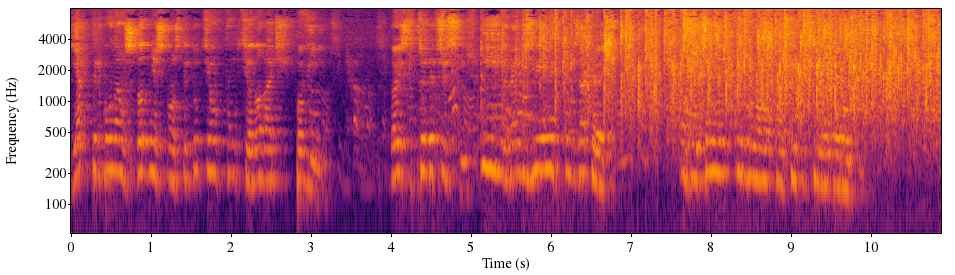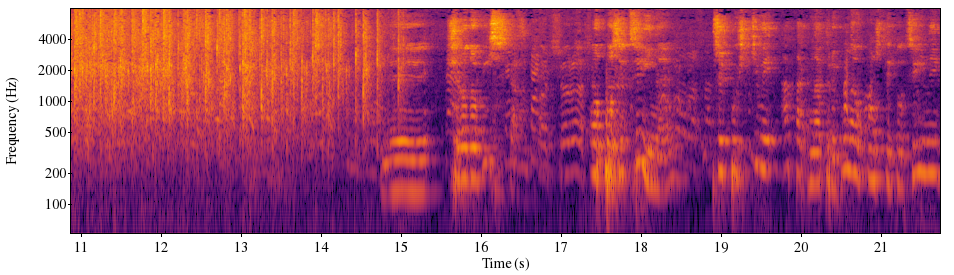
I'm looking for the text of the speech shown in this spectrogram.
jak Trybunał zgodnie z Konstytucją funkcjonować powinien. To jest przede wszystkim i realizujemy w tym zakresie orzeczenie Trybunału Konstytucyjnego. Y, Środowiska opozycyjne przypuściły atak na Trybunał Konstytucyjny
